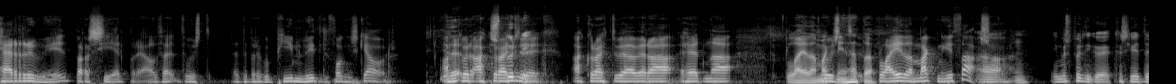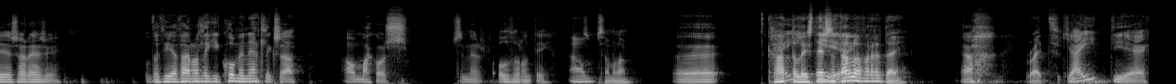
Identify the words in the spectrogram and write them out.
kerfið, bara sér bara, já, það, þú veist, þetta er bara eitthvað pínu lítil fokkin skjár. Akkur, akkur, ættu, akkur ættu við að vera hérna, blæða magni í þetta. blæða magni í það sko. Já, ég með spurningu, kannski veit ég svara þessu. Út af því að það er náttúrulega ekki komið Netflix app á MacOS sem er óþórandi Já. samanlega uh, Catalyst er gæti satt ég- alveg að fara þetta í Já, right. Gæti ég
